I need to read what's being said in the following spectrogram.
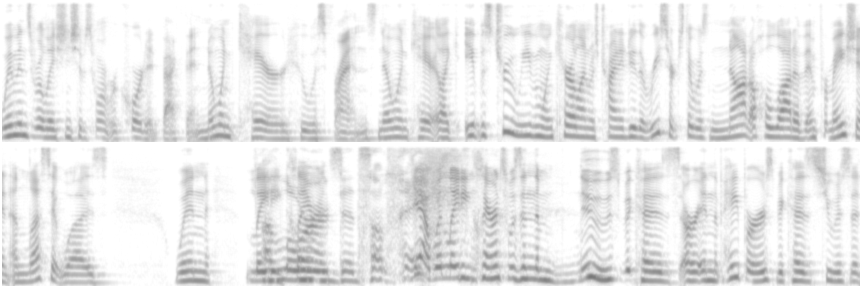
women's relationships weren't recorded back then. No one cared who was friends. No one cared. Like it was true even when Caroline was trying to do the research, there was not a whole lot of information unless it was when Lady Clarence did something. Yeah, when Lady Clarence was in the news because or in the papers because she was uh,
